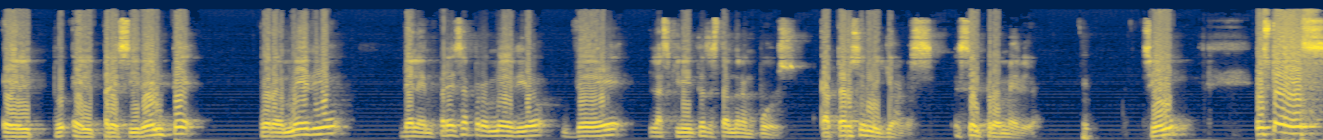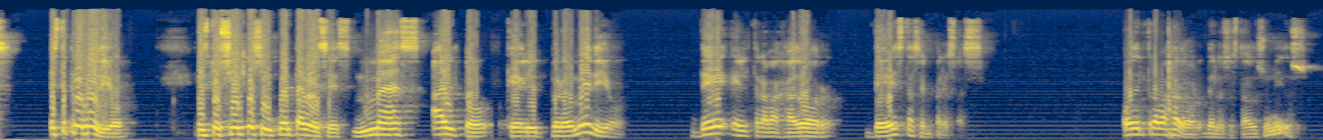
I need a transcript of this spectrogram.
El, el presidente promedio de la empresa promedio de las 500 de Standard Poor's, 14 millones, es el promedio. ¿Sí? Esto es, este promedio es 250 veces más alto que el promedio del trabajador de estas empresas o del trabajador de los Estados Unidos.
